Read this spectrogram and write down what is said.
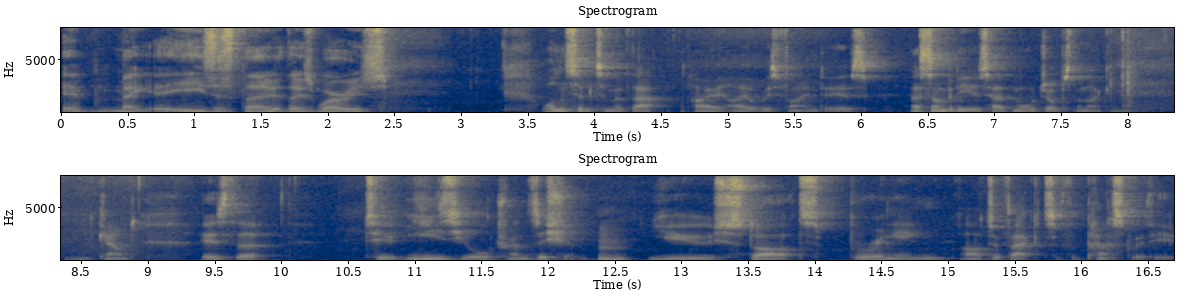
it make it eases tho- those worries One symptom of that I, I always find is, as somebody who's had more jobs than I can count, is that to ease your transition, you start bringing artifacts of the past with you.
